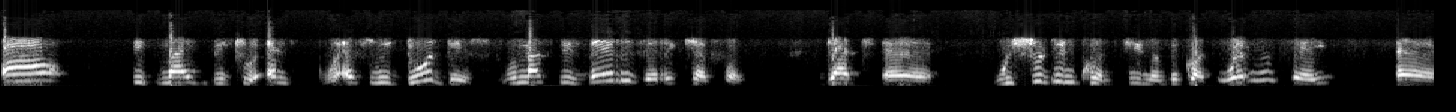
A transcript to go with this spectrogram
Or it might be true. And as we do this we must be very very careful that uh, we shouldn't continue. Because when you say uh,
